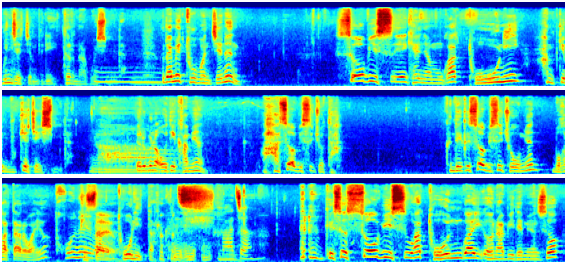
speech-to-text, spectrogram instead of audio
문제점들이 드러나고 있습니다. 그 다음에 두 번째는 서비스의 개념과 돈이 함께 묶여져 있습니다. 여러분 어디 가면 아 서비스 좋다. 근데 그 서비스 좋으면 뭐가 따라와요? 돈을 비싸요. 돈이 따라와요. 맞아. 그래서 서비스와 돈과 연합이 되면서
